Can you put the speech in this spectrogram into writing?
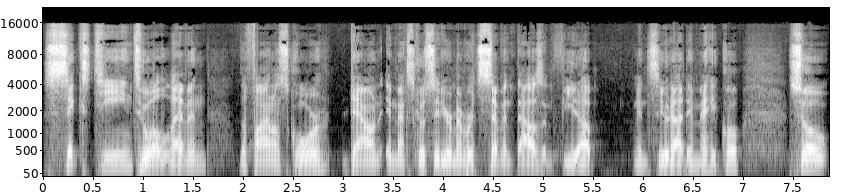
16 to 11, the final score down in Mexico City. Remember, it's 7,000 feet up in Ciudad de Mexico. So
